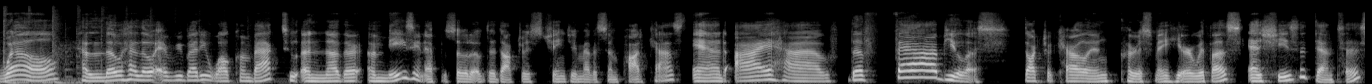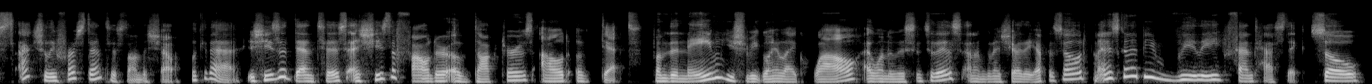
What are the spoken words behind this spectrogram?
Well, hello, hello, everybody. Welcome back to another amazing episode of the Doctors Changing Medicine podcast. And I have the fabulous Dr. Carolyn Clarisme here with us, and she's a dentist, actually, first dentist on the show. Look at that. She's a dentist, and she's the founder of Doctors Out of Debt. From the name, you should be going like, wow, I want to listen to this, and I'm going to share the episode, and it's going to be really fantastic. So,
